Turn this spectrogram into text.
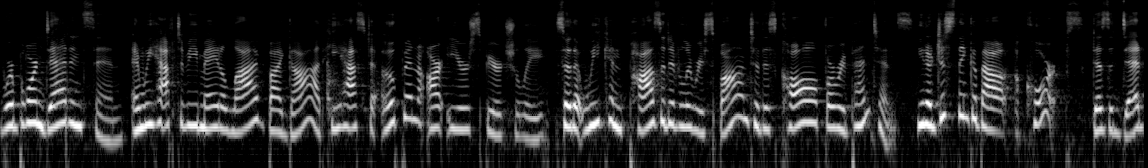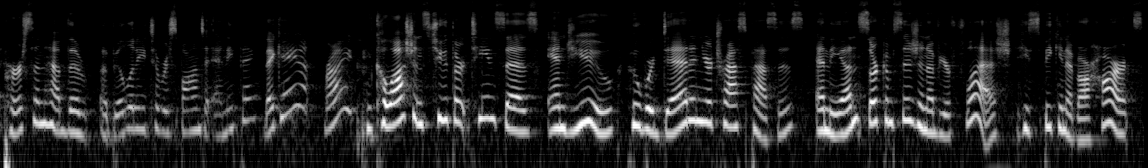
we're born dead in sin and we have to be made alive by God. He has to open our ears spiritually so that we can positively respond to this call for repentance. You know, just think about a corpse. Does a dead person have the ability to respond to anything? They can't, right? Colossians 2:13 says, "And you who were dead in your trespasses and the uncircumcision of your flesh, he's speaking of our hearts,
